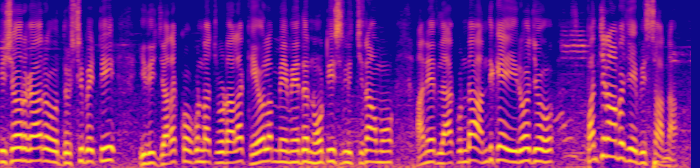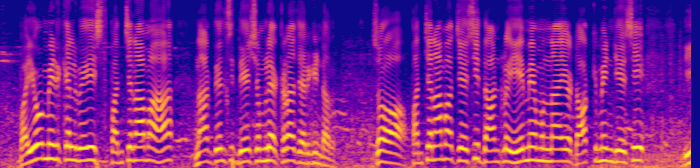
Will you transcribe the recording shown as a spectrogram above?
కిషోర్ గారు దృష్టి పెట్టి ఇది జరగకోకుండా చూడాలా కేవలం మేమేదో నోటీసులు ఇచ్చినాము అనేది లేకుండా అందుకే ఈరోజు పంచనామా చేపిస్తా అన్న. బయోమెడికల్ వేస్ట్ పంచనామా నాకు తెలిసి దేశంలో ఎక్కడా జరిగిండదు. సో పంచనామా చేసి దాంట్లో ఏమేమి ఉన్నాయో డాక్యుమెంట్ చేసి ఈ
